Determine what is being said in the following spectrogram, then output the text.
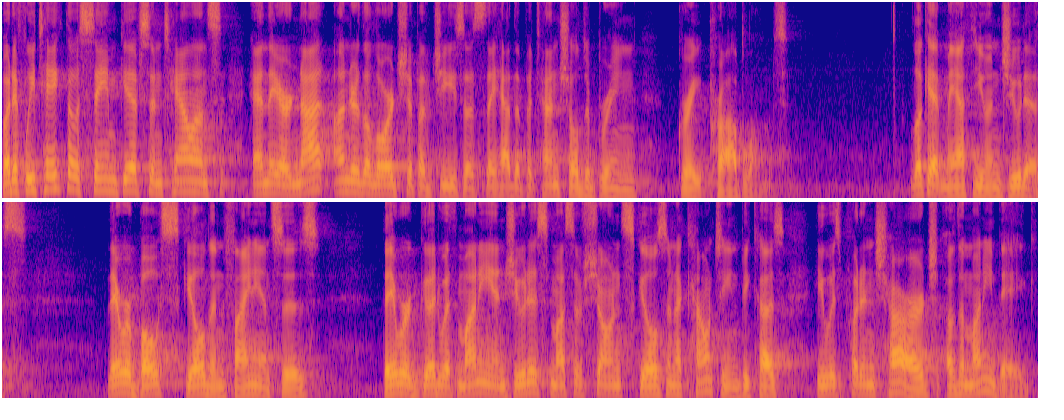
But if we take those same gifts and talents and they are not under the lordship of Jesus, they have the potential to bring great problems. Look at Matthew and Judas. They were both skilled in finances. They were good with money, and Judas must have shown skills in accounting because he was put in charge of the money bag.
